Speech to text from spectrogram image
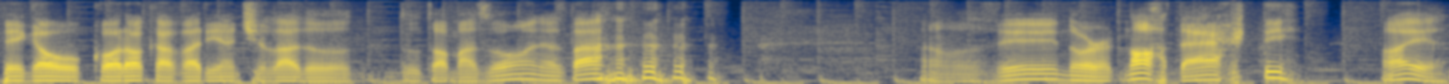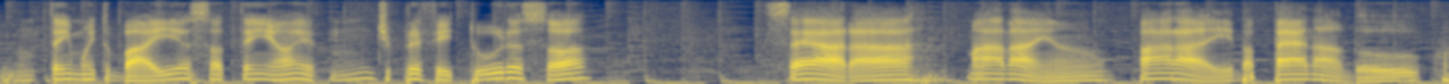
pegar o Coroca variante lá do, do, do Amazonas, tá? Vamos ver, Nor Nordeste. Olha, não tem muito Bahia, só tem, olha, um de prefeitura só. Ceará, Maranhão, Paraíba, Pernambuco,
